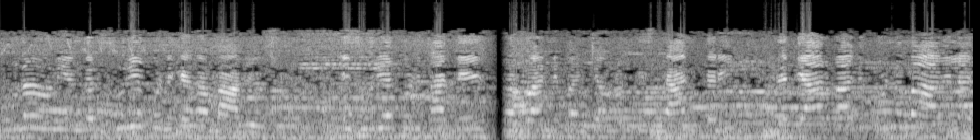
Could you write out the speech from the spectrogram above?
પૂર્ણાઓની અંદર સૂર્યકુંડ કહેવામાં આવ્યો છે. એ સૂર્યકુંડ ખાતે ભગવાનને પંચામૃતથી સ્નાન કરી અને ત્યારબાદ કુંડમાં આવેલા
